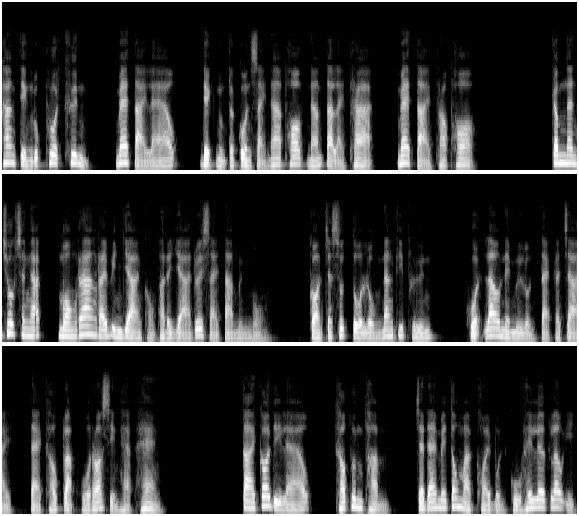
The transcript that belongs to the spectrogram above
ข้างเตียงลุกพรวดขึ้น แม่ตายแล้ว เด็กหนุ่มตะโกนใส่หน้าพ่อน้ำตาไหลพรากแม่ตายเพราะพ่อ กำนันโชคชะงัก มองร่างไร้วิญญาณของภรรยาด้วยสายตามึนงง ก่อนจะสุดตัวลงนั่งที่พื้น ขวดเหล้าในมือหล่นแตกกระจาย แต่เขากลับหัวเราะเสียงแหบแห้ง ตายก็ดีแล้ว เขาพึมพำจะได้ไม่ต้องมาคอยบ่นกูให้เลิกเล่าอีก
